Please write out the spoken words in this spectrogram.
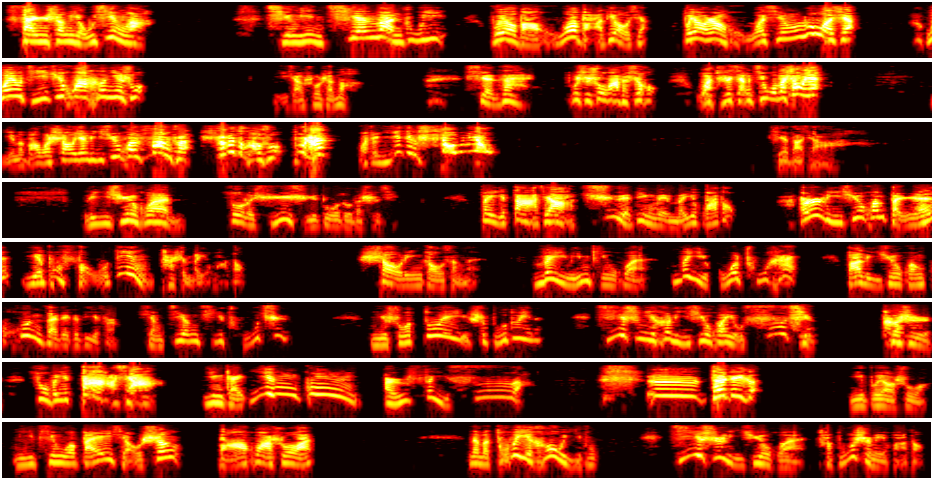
三生有幸啊，请您千万注意，不要把火把掉下，不要让火星落下。我有几句话和您说，你想说什么？现在不是说话的时候，我只想救我们少爷。你们把我少爷李寻欢放出来，什么都好说；不然，我就一定烧庙。谢大侠，李寻欢做了许许多多的事情，被大家确定为梅花道，而李寻欢本人也不否定他是梅花道。少林高僧们为民平患，为国除害，把李寻欢困在这个地方。想将其除去，你说对是不对呢？即使你和李寻欢有私情，可是作为大侠，应该因公而废私啊。呃，他这个，你不要说，你听我白小生把话说完。那么退后一步，即使李寻欢他不是梅花道，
